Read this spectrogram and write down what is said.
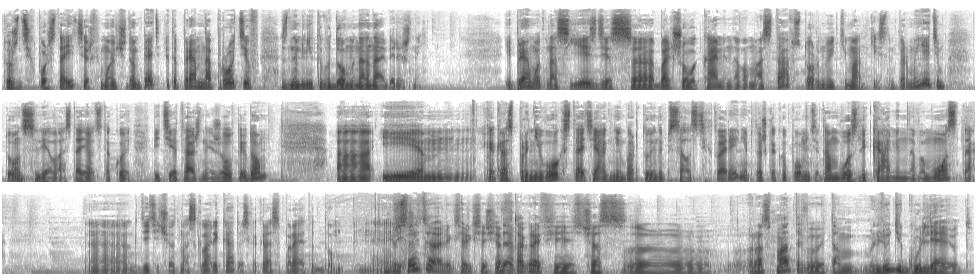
тоже до сих пор стоит, Серафимович, дом 5, это прямо напротив знаменитого дома на набережной. И прямо вот на съезде с Большого Каменного моста в сторону Якиманки. Если, например, мы едем, то он слева остается такой пятиэтажный желтый дом. А, и как раз про него, кстати, Агния Барто и написала стихотворение, потому что, как вы помните, там возле Каменного моста э, где течет Москва-река, то есть как раз про этот дом. э, речь Представляете, Алексей Алексеевич, я Да. фотографии сейчас э, рассматриваю, там люди гуляют.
